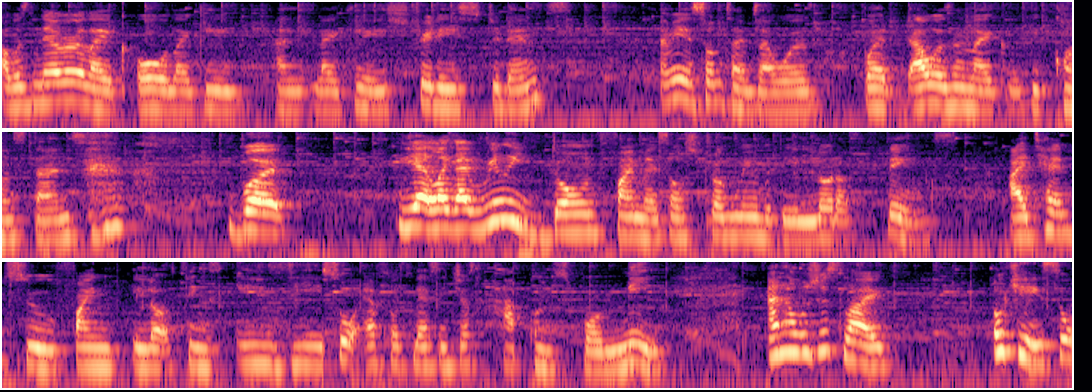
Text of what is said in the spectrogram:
I was never like oh like a and like a straight A student I mean, sometimes I was, but that wasn't like the constant. but yeah, like I really don't find myself struggling with a lot of things. I tend to find a lot of things easy, so effortless. It just happens for me. And I was just like, okay, so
